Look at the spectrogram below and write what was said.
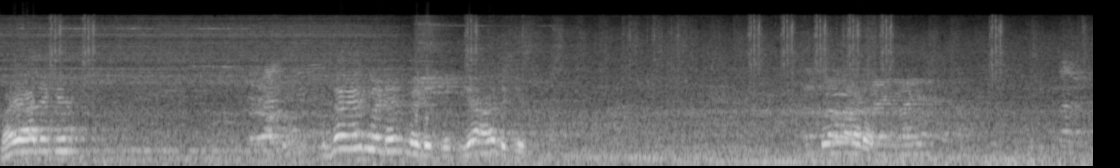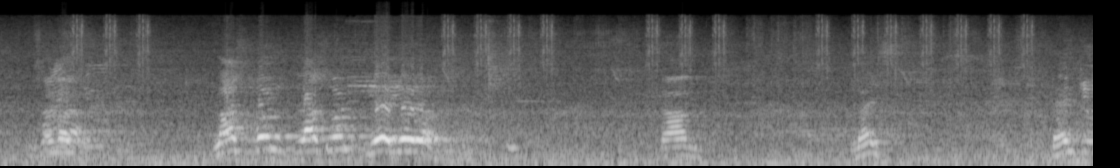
भाई यहाँ देखिए नहीं एक मिनट एक मिनट एक मिनट यहाँ देखिए लास्ट वन लास्ट वन ये ये ये। चाँद नाइस थैंक यू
